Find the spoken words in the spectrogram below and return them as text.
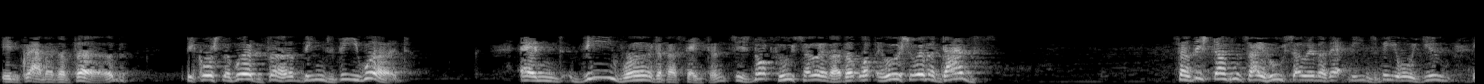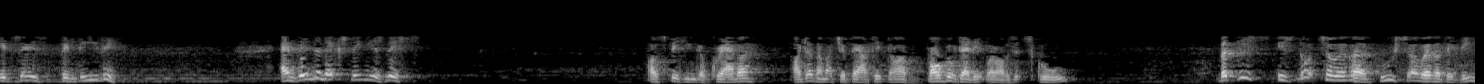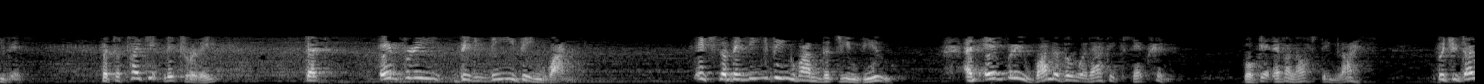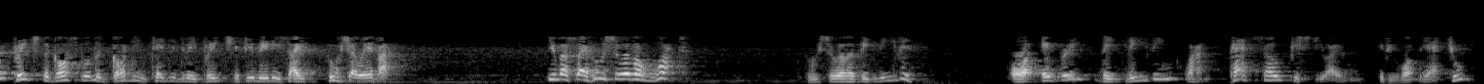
in grammar, the verb, because the word verb means the word. And the word of a sentence is not whosoever, but what whosoever does. So this doesn't say whosoever, that means me or you. It says believeth. And then the next thing is this. I was speaking of grammar. I don't know much about it. I boggled at it when I was at school. But this is not so ever whosoever believeth, but to take it literally, that every believing one, it's the believing one that's in view. And every one of them without exception will get everlasting life. But you don't preach the gospel that God intended to be preached if you merely say, whosoever. You must say, whosoever what? Whosoever believeth or every believing one. Passo pistione, if you want the actual.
